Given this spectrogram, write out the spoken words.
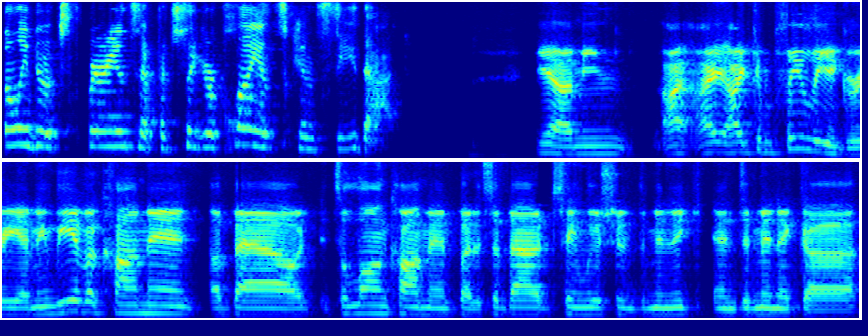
not only to experience it, but so your clients can see that. Yeah, I mean, I, I completely agree. I mean, we have a comment about, it's a long comment, but it's about St. Lucia and, Dominic, and Dominica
